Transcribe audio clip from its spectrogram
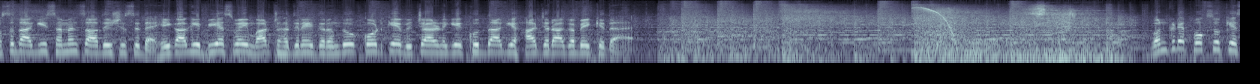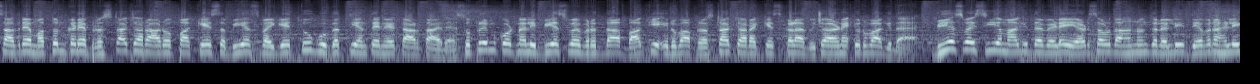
ಹೊಸದಾಗಿ ಸಮನ್ಸ್ ಆದೇಶಿಸಿದೆ. ಹೀಗಾಗಿ ಬಿಎಸ್ವೈ ಮಾರ್ಚ್ ಹದಿನೈದರಂದು ಕೋರ್ಟ್ಗೆ ವಿಚಾರಣೆಗೆ ಖುದ್ದಾಗಿ ಹಾಜರಾಗಬೇಕಿದೆ. ಒಂದ್ ಕಡೆ ಪೋಕ್ಸೋ ಕೇಸ್ ಆದ್ರೆ ಮತ್ತೊಂದ್ ಕಡೆ ಭ್ರಷ್ಟಾಚಾರ ಆರೋಪ ಕೇಸ್ ಬಿಎಸ್ವೈಗೆ ತೂಗು ಗತ್ತಿಯಂತೆ ನೇತಾಡ್ತಾ ಇದೆ. ಸುಪ್ರೀಂ ಕೋರ್ಟ್ನಲ್ಲಿ ಬಿಎಸ್ವೈ ವಿರುದ್ಧ ಬಾಕಿ ಇರುವ ಭ್ರಷ್ಟಾಚಾರ ಕೇಸ್ಗಳ ವಿಚಾರಣೆ ಶುರುವಾಗಿದೆ ಬಿಎಸ್ವೈ ಸಿಎಂ ಆಗಿದ್ದ ವೇಳೆ ಎರಡ್ ಸಾವಿರದ ಹನ್ನೊಂದರಲ್ಲಿ ದೇವನಹಳ್ಳಿ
